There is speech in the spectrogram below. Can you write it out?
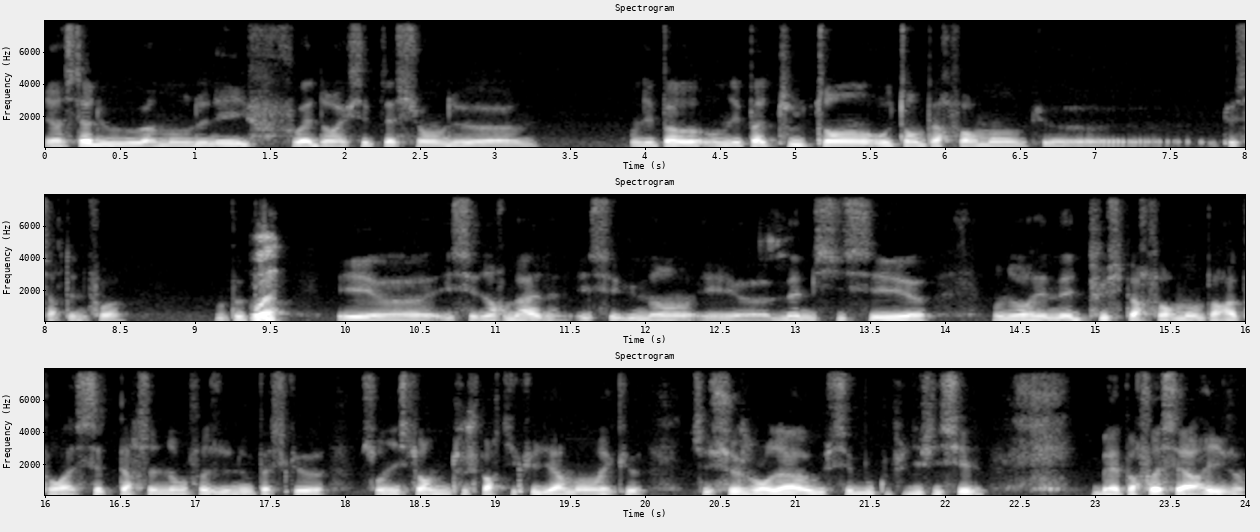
il y a un stade où, à un moment donné, il faut être dans l'acceptation de, euh, on n'est pas, on n'est pas tout le temps autant performant que, que certaines fois. On peut Ouais, pas. Et, euh, et c'est normal, et c'est humain, et euh, même si c'est, euh, on aurait aimé être plus performant par rapport à cette personne-là en face de nous, parce que son histoire nous touche particulièrement et que c'est ce jour-là où c'est beaucoup plus difficile, ben, parfois ça arrive.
